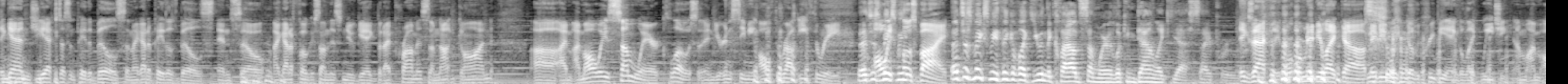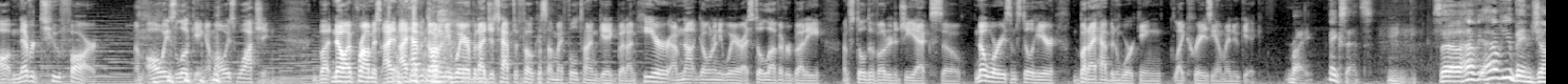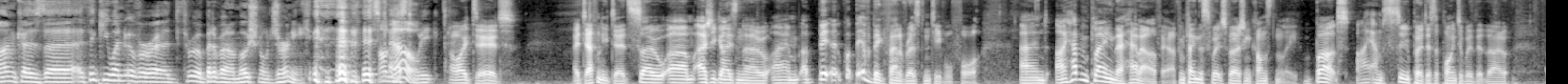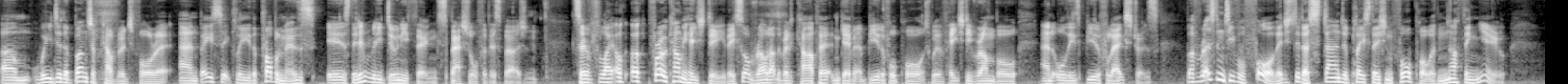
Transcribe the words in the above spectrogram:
again, GX doesn't pay the bills, and I got to pay those bills, and so I got to focus on this new gig. But I promise, I'm not gone." Uh, I'm, I'm always somewhere close, and you're going to see me all throughout E3. that just always me, close by. That just makes me think of like you in the clouds somewhere, looking down, like yes, I approve. Exactly, or, or maybe like uh, maybe we can go the creepy angle, like Ouija. I'm, I'm, I'm never too far. I'm always looking. I'm always watching. But no, I promise, I, I haven't gone anywhere. But I just have to focus on my full time gig. But I'm here. I'm not going anywhere. I still love everybody. I'm still devoted to GX. So no worries. I'm still here. But I have been working like crazy on my new gig. Right. Makes sense. Mm. So, how, how have you been, John? Because uh, I think you went over uh, through a bit of an emotional journey this oh, past no. week. Oh, I did. I definitely did. So, um, as you guys know, I'm a bit, a bit of a big fan of Resident Evil 4. And I have been playing the hell out of it. I've been playing the Switch version constantly. But I am super disappointed with it, though. Um, we did a bunch of coverage for it, and basically the problem is, is they didn't really do anything special for this version. So for like for Okami HD, they sort of rolled out the red carpet and gave it a beautiful port with HD Rumble and all these beautiful extras. But for Resident Evil 4, they just did a standard PlayStation 4 port with nothing new.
